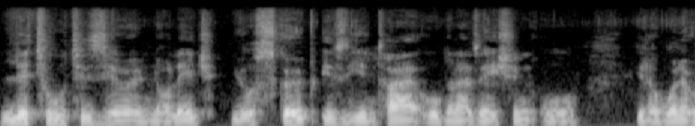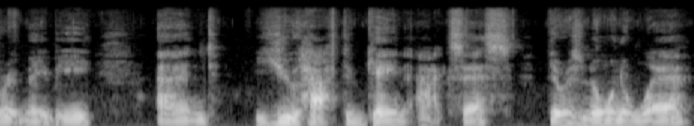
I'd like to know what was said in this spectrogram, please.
little to zero knowledge. Your scope is the entire organization or, you know, whatever it may be. And you have to gain access. There is no one aware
